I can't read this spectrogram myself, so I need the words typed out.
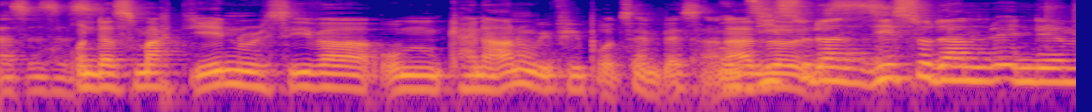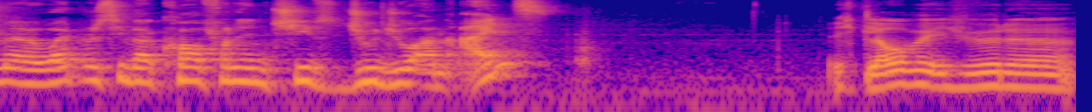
das ist es. Und das macht jeden Receiver um keine Ahnung wie viel Prozent besser. ne? Und Also, siehst, du dann, siehst du dann in dem äh, Wide Receiver Core von den Chiefs Juju an 1? ich glaube, ich würde.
